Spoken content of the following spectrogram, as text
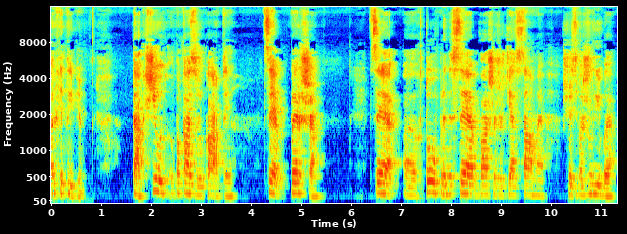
архетипі. Так, ще от показую карти. Це перша, це е, хто принесе в ваше життя саме щось важливе,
